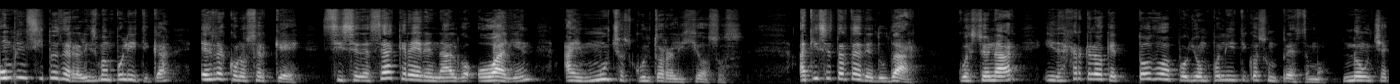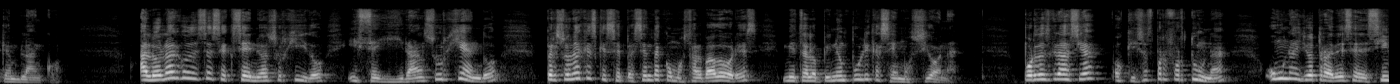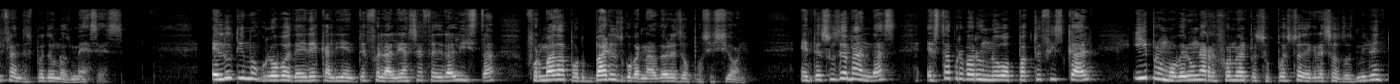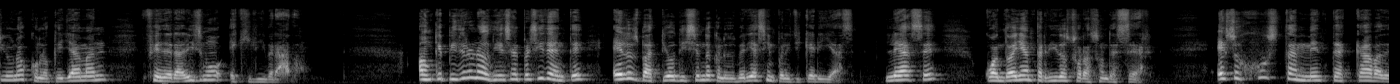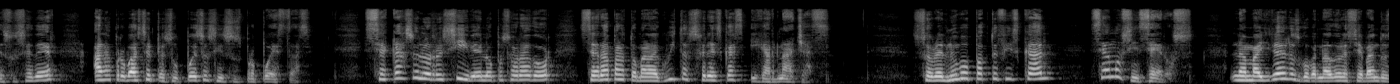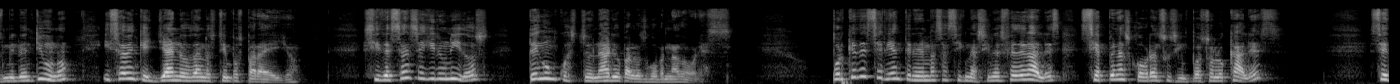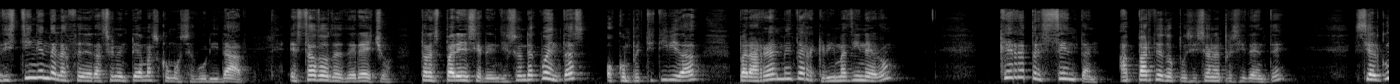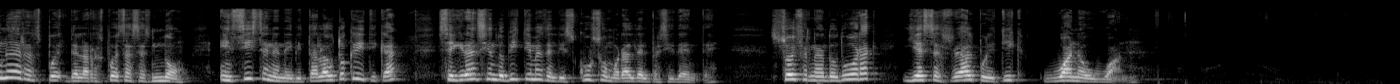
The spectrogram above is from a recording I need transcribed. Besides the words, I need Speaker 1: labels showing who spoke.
Speaker 1: Un principio de realismo en política es reconocer que, si se desea creer en algo o alguien, hay muchos cultos religiosos. Aquí se trata de dudar, cuestionar y dejar claro que todo apoyo a un político es un préstamo, no un cheque en blanco. A lo largo de este sexenio han surgido y seguirán surgiendo personajes que se presentan como salvadores mientras la opinión pública se emociona. Por desgracia, o quizás por fortuna, una y otra vez se desinflan después de unos meses. El último globo de aire caliente fue la Alianza Federalista, formada por varios gobernadores de oposición. Entre sus demandas está aprobar un nuevo pacto fiscal y promover una reforma del presupuesto de egresos 2021 con lo que llaman federalismo equilibrado. Aunque pidieron audiencia al presidente, él los batió diciendo que los vería sin politiquerías. Le hace cuando hayan perdido su razón de ser. Eso justamente acaba de suceder al aprobarse el presupuesto sin sus propuestas. Si acaso lo recibe López Obrador, será para tomar agüitas frescas y garnachas. Sobre el nuevo pacto fiscal, seamos sinceros. La mayoría de los gobernadores se van en 2021 y saben que ya no dan los tiempos para ello. Si desean seguir unidos, tengo un cuestionario para los gobernadores. ¿Por qué desearían tener más asignaciones federales si apenas cobran sus impuestos locales? Se distinguen de la federación en temas como seguridad, Estado de Derecho, transparencia y rendición de cuentas o competitividad para realmente requerir más dinero? ¿Qué representan, aparte de oposición al presidente? Si alguna de las respuestas es no e insisten en evitar la autocrítica, seguirán siendo víctimas del discurso moral del presidente. Soy Fernando Duorak y este es Realpolitik 101.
